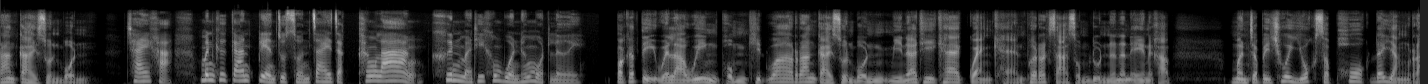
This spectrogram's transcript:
ร่างกายส่วนบน ใช่ค่ะ มันคือการเปลี่ยนจุดสนใจจากข้างล่างขึ้นมาที่ข้างบนทั้งหมดเลย ปกติเวลาวิ่งผมคิดว่าร่างกายส่วนบนมีหน้าที่แค่แกว่งแขนเพื่อรักษาสมดุลนั่นนั่นเองนะครับ มันจะไปช่วยยกสะโพกได้อย่างไร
